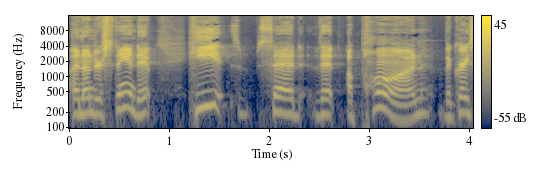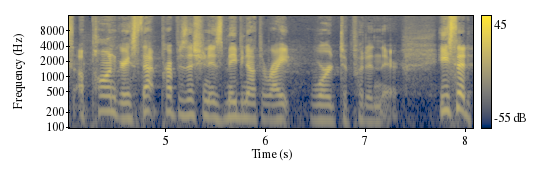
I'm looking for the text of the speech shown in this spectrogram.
and understand it, he said that upon, the grace upon grace, that preposition is maybe not the right word to put in there. He said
